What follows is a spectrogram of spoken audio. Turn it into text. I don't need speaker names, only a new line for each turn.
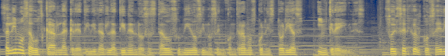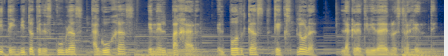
Salimos a buscar la creatividad latina en los Estados Unidos y nos encontramos con historias increíbles. Soy Sergio Alcocer y te invito a que descubras Agujas en el Pajar, el podcast que explora la creatividad de nuestra gente.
